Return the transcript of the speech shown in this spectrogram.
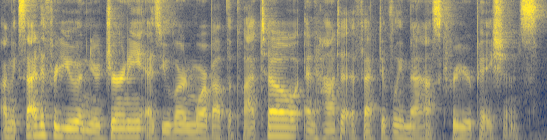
I'm excited for you and your journey as you learn more about the plateau and how to effectively mask for your patients.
